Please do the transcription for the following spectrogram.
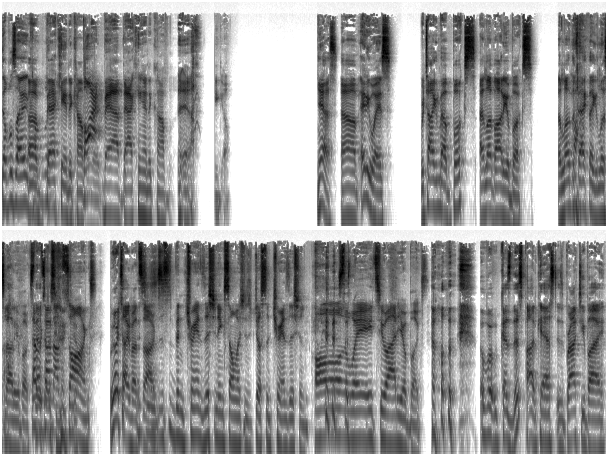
Double sided uh, backhanded compliment. bad, backhanded compliment. Yeah. There you go. Yes. Um, anyways, we're talking about books. I love audiobooks. I love the fact that I can listen to audiobooks. Now we're talking about songs. We are talking about This, is- songs. this has been transitioning so much. It's just a transition all the way to audiobooks. because this podcast is brought to you by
